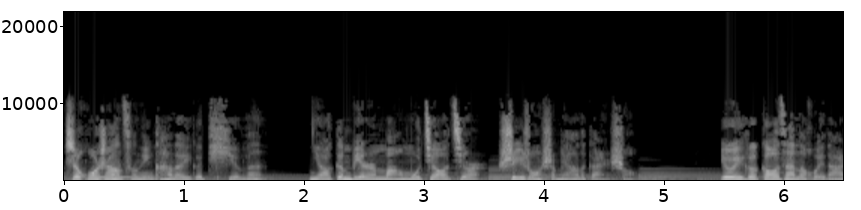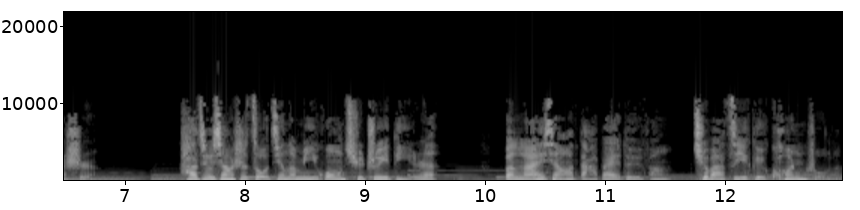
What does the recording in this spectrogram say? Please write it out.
知乎上曾经看到一个提问：你要跟别人盲目较劲儿是一种什么样的感受？有一个高赞的回答是：他就像是走进了迷宫去追敌人，本来想要打败对方，却把自己给困住了。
